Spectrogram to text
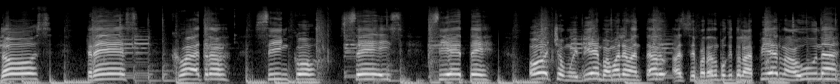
dos, tres, cuatro, cinco, seis, 7, 8, muy bien, vamos a levantar, separando un poquito las piernas, una,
